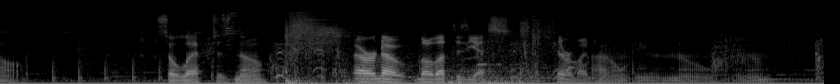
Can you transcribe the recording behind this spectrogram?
Oh. So left is no? Or no, no, left is yes. Never mind. I don't even know.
